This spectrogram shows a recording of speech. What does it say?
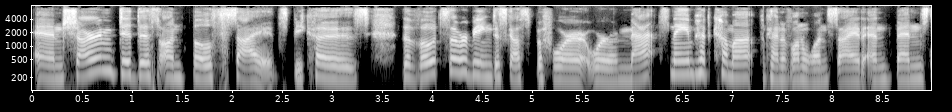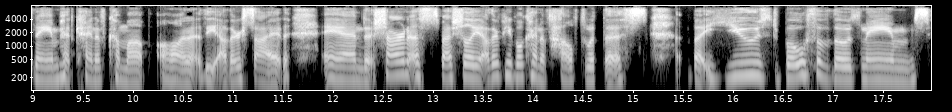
And Sharn did this on both sides because the votes that were being discussed before were Matt's name had come up kind of on one side and Ben's name had kind of come up on the other side. And Sharn, especially, other people kind of helped with this, but used both of those names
